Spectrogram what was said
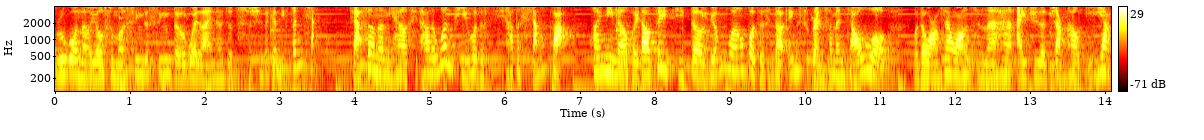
如果呢，有什么新的心得，未来呢，就持续的跟你分享。假设呢，你还有其他的问题或者是其他的想法。欢迎你呢，回到这一集的原文，或者是到 Instagram 上面找我。我的网站网址呢，和 IG 的账号一样，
